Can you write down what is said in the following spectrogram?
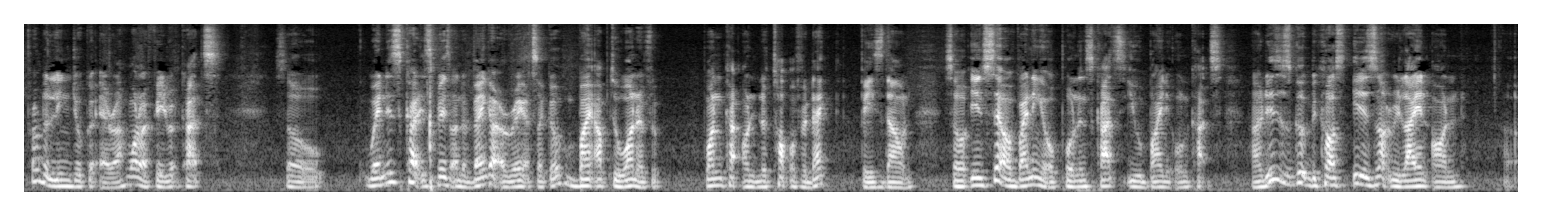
from the Link Joker era, one of my favorite cards. So when this card is placed on the Vanguard Rearguard circle, bind up to one of one card on the top of your deck face down. So instead of binding your opponent's cards, you bind your own cards. Uh, this is good because it is not reliant on uh,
